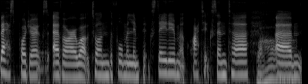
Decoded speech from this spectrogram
best projects ever. I worked on the former Olympic Stadium, Aquatic Center, Wow. um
